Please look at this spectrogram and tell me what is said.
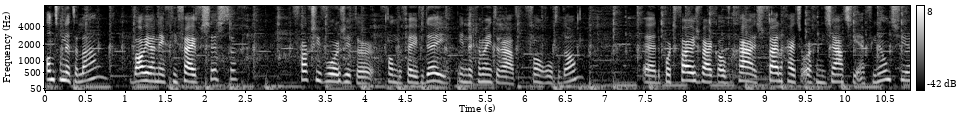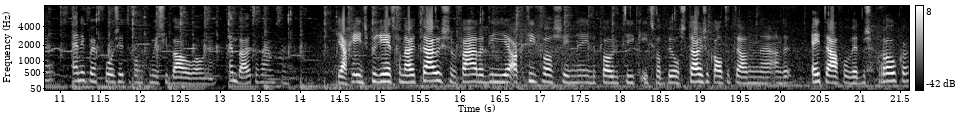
Antoinette Laan, bouwjaar 1965. Fractievoorzitter van de VVD in de gemeenteraad van Rotterdam. De portefeuilles waar ik over ga is veiligheidsorganisatie en financiën. En ik ben voorzitter van de commissie Bouwen, Wonen en Buitenruimte. Ja, geïnspireerd vanuit thuis. Een vader die actief was in, in de politiek. Iets wat bij ons thuis ook altijd aan, aan de eettafel werd besproken.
